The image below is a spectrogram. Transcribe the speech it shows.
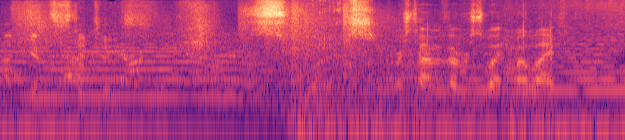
Have to get stitches. sweat, First time I've ever sweat in my life.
